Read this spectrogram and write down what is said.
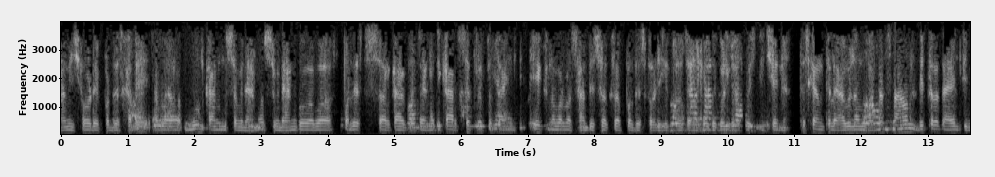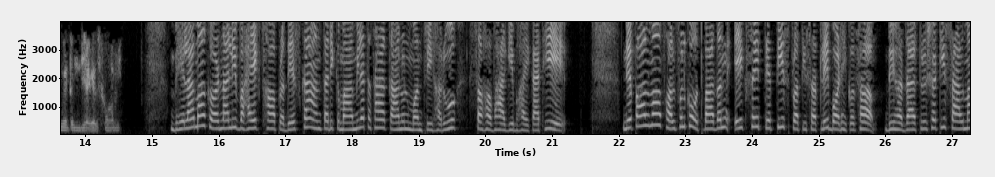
हामी छोडे प्रदेश खाले अब मूल कानून संविधान हो संविधानको अब प्रदेश सरकारको चाहिँ अधिकार क्षेत्रको चाहिँ एक नम्बरमा शान्ति सुरक्षा प्रदेश प्रहरी चाहिँ बढी स्थिति छैन। त्यस कारण त्यसलाई अविलम्ब गर्न चाहिँ अल्टिमेटम दिएका छौँ हामी। भेलामा कर्णाली बाहेक छ प्रदेशका आन्तरिक मामिला तथा कानून मन्त्रीहरू सहभागी भएका थिए। नेपालमा फलफूलको उत्पादन एक सय तेत्तीस प्रतिशतले बढ़ेको छ। दुई हजार त्रिसठी सालमा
